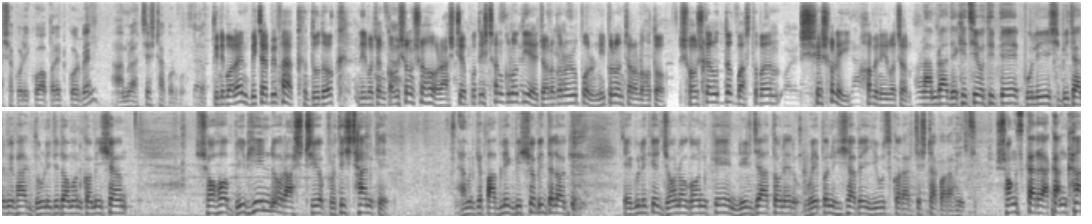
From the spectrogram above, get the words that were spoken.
আশা করি কোঅপারেট করবেন আমরা চেষ্টা করব। তিনি বলেন বিচার বিভাগ দুদক নির্বাচন কমিশন সহ রাষ্ট্রীয় প্রতিষ্ঠানগুলো দিয়ে জনগণের উপর নিপীড়ন চালানো হতো। সংস্কার উদ্যোগ বাস্তবায়ন শেষ হলেই হবে নির্বাচন। আমরা দেখেছি অতীতে পুলিশ বিচার বিভাগ দুর্নীতি দমন কমিশন সহ বিভিন্ন রাষ্ট্রীয় প্রতিষ্ঠানকে এমনকি পাবলিক বিশ্ববিদ্যালয়কে, এগুলিকে জনগণকে নির্যাতনের ওয়েপন হিসাবে ইউজ করার চেষ্টা করা হয়েছে। সংস্কারের আকাঙ্ক্ষা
